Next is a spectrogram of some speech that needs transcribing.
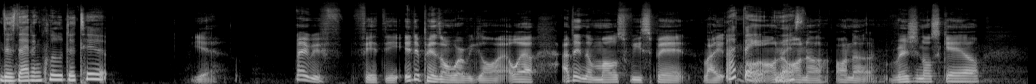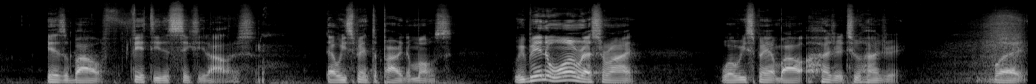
does that include the tip Yeah. maybe fifty. It depends on where we going. Well, I think the most we spent, like I think on the, less- on a on the original scale, is about fifty to sixty dollars that we spent the probably the most. We've been to one restaurant where we spent about 100, 200. but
